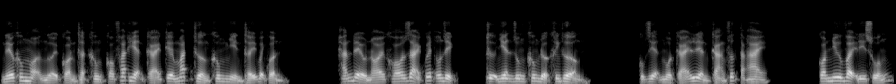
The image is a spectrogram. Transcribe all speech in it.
nếu không mọi người còn thật không có phát hiện cái kia mắt thường không nhìn thấy bệnh quẩn. Hắn đều nói khó giải quyết ôn dịch, tự nhiên dung không được khinh thường. Cục diện một cái liền càng phức tạp hay còn như vậy đi xuống,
